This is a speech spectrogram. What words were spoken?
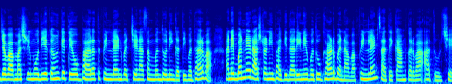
જવાબમાં શ્રી મોદીએ કહ્યું કે તેઓ ભારત, ફિનલેન્ડ વચ્ચેના સંબંધોની ગતિ વધારવા અને બંને રાષ્ટ્રની ભાગીદારીને વધુ ગાઢ બનાવવા ફિનલેન્ડ સાથે કામ કરવા આતુર છે.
